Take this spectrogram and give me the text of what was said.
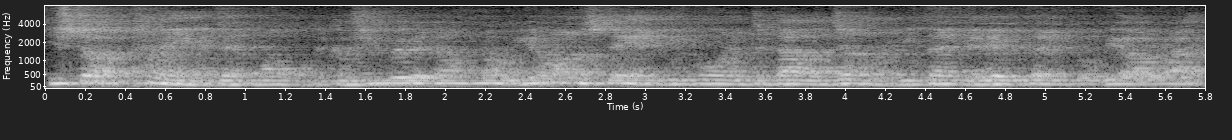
You start praying at that moment because you really don't know. You don't understand you're going into Dollar General. You think that everything's going to be all right.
